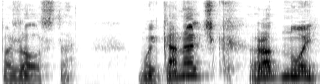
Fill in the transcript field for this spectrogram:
пожалуйста, мой каналчик родной.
